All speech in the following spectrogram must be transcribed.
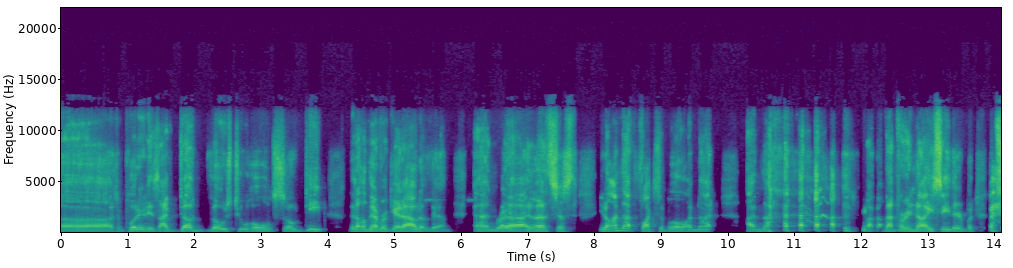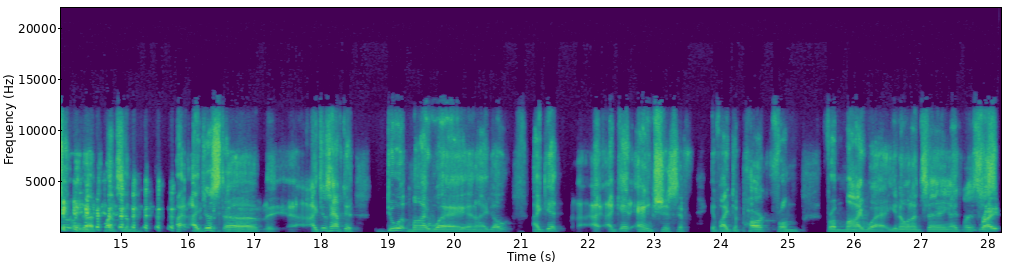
uh, to put it is I've dug those two holes so deep that I'll never get out of them. And right. uh, that's just, you know, I'm not flexible. I'm not, I'm not, I'm not very nice either, but I'm certainly not flexible. I, I just, uh, I just have to do it my way. And I don't, I get, I, I get anxious if, if I depart from, from my way, you know what I'm saying? I, it's just, right.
